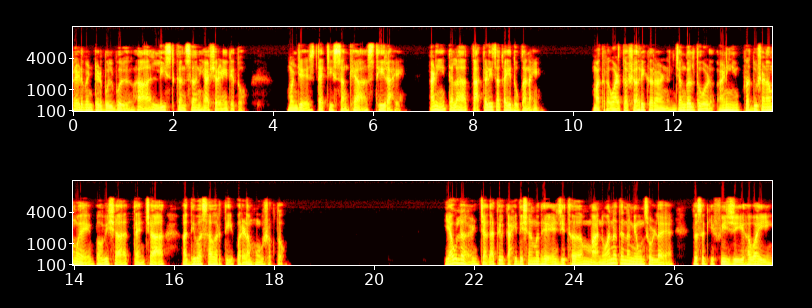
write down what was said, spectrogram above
रेड वेंटेड बुलबुल हा लिस्ट कन्सर्न ह्या श्रेणीत येतो. म्हणजेच त्याची संख्या स्थिर आहे आणि त्याला तातडीचा काही धोका नाही. मात्र वाढतं शहरीकरण जंगलतोड आणि प्रदूषणामुळे भविष्यात त्यांच्या अधिवासावरती परिणाम होऊ शकतो. याउलट जगातील काही देशांमध्ये जिथं मानवानं त्यांना नेऊन सोडलंय जसं की फिजी हवाई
